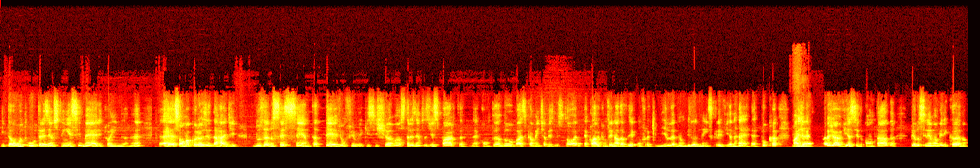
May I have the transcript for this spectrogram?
Então o, o 300 tem esse mérito ainda, né? É só uma curiosidade, nos anos 60 teve um filme que se chama Os 300 de Esparta, né, contando basicamente a mesma história. É claro que não tem nada a ver com Frank Miller, né, o Miller nem escrevia na época, mas já, já havia sido contada pelo cinema americano,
